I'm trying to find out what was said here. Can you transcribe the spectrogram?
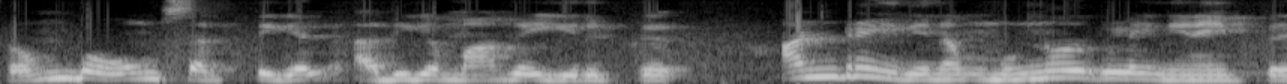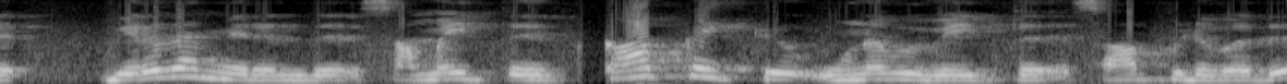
ரொம்பவும் சக்திகள் அதிகமாக இருக்கு. அன்றைய தினம் முன்னோர்களை நினைத்து விரதம் இருந்து சமைத்து காக்கைக்கு உணவு வைத்து சாப்பிடுவது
